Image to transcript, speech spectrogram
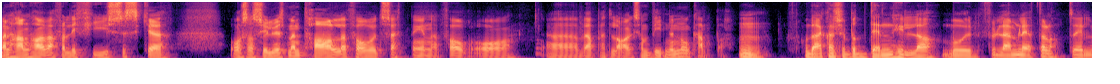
Men han har i hvert fall de fysiske og sannsynligvis mentale forutsetningene for å uh, være på et lag som vinner noen kamper. Og det er kanskje på den hylla hvor Fulheim leter, da, til,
